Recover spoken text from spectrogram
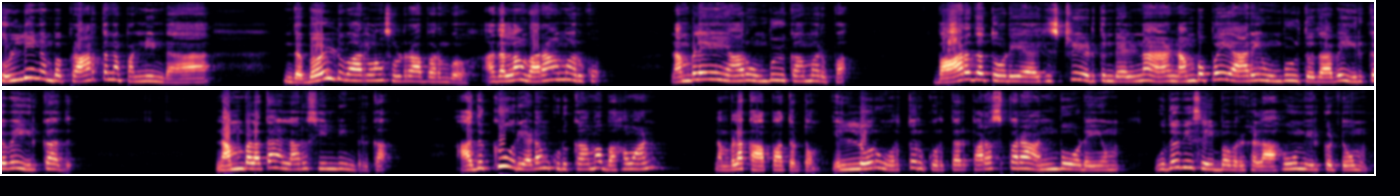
சொல்லி நம்ம பிரார்த்தனை பண்ணிண்டா இந்த வேர்ல்டு வார்லாம் சொல்கிறா பாருங்கோ அதெல்லாம் வராமல் இருக்கும். நம்மளையும் யாரும் உம்புழுக்காமல் இருப்பா. பாரதத்தோடைய ஹிஸ்ட்ரி எடுத்துட்டேன்னா நம்ம போய் யாரையும் உம்புழுத்ததாகவே இருக்கவே இருக்காது. நம்மளை தான் எல்லாரும் சீண்டின்னு இருக்கா அதுக்கு ஒரு இடம் கொடுக்காம பகவான் நம்மளை காப்பாற்றட்டும் எல்லோரும் ஒருத்தருக்கு ஒருத்தர் பரஸ்பர அன்போடையும் உதவி செய்பவர்களாகவும் இருக்கட்டும்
